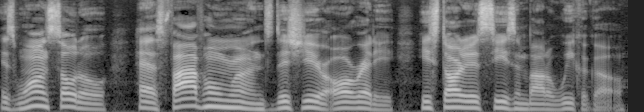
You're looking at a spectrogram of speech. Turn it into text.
is Juan Soto has five home runs this year already. He started his season about a week ago.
